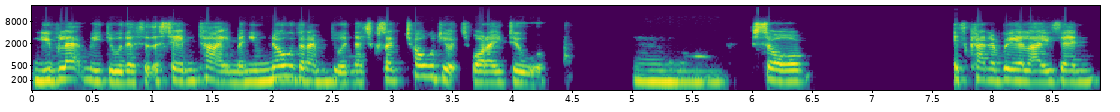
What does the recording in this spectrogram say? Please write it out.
you've let me do this at the same time, and you know that I'm doing this because I've told you it's what I do. Mm. So it's kind of realizing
